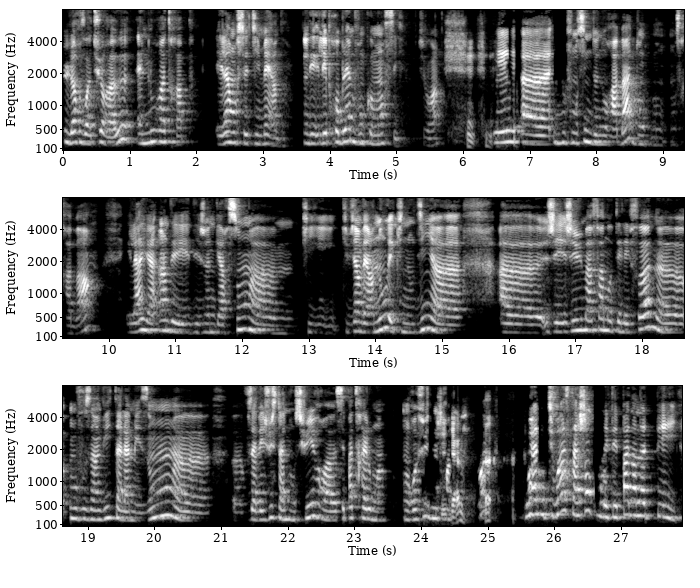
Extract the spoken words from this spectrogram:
leur voiture à eux, elle nous rattrape. Et là, on se dit merde, les, les problèmes vont commencer, tu vois. Et euh, ils nous font signe de nous rabattre, donc bon, on se rabat. Et là, il y a un des, des jeunes garçons euh, qui, qui vient vers nous et qui nous dit euh, euh, j'ai eu ma femme au téléphone, euh, on vous invite à la maison, euh, vous avez juste à nous suivre, c'est pas très loin. On refuse une Génial. Ouais, tu vois, sachant qu'on n'était pas dans notre pays,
